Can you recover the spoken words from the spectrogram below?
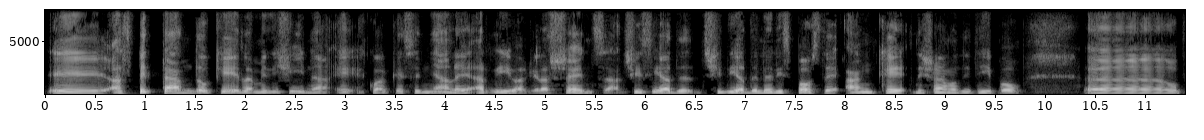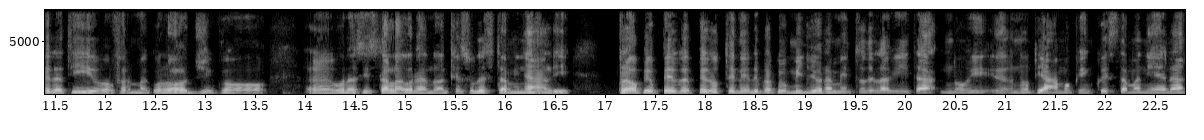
Eh, aspettando che la medicina e qualche segnale arriva, che la scienza ci, sia ci dia delle risposte anche, diciamo, di tipo eh, operativo, farmacologico, eh, ora si sta lavorando anche sulle staminali, proprio per, per, ottenere proprio un miglioramento della vita, noi eh, notiamo che in questa maniera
